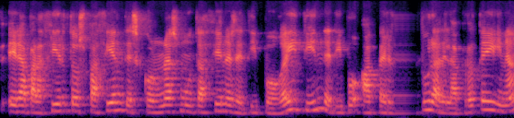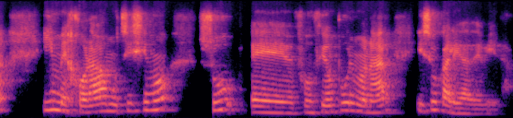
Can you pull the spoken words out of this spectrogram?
era para ciertos pacientes con unas mutaciones de tipo gating, de tipo apertura de la proteína, y mejoraba muchísimo su eh, función pulmonar y su calidad de vida.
